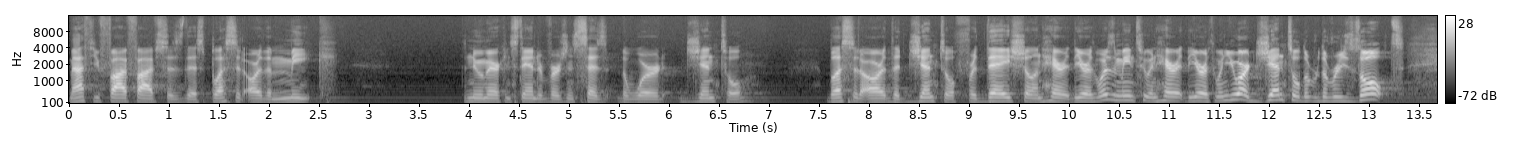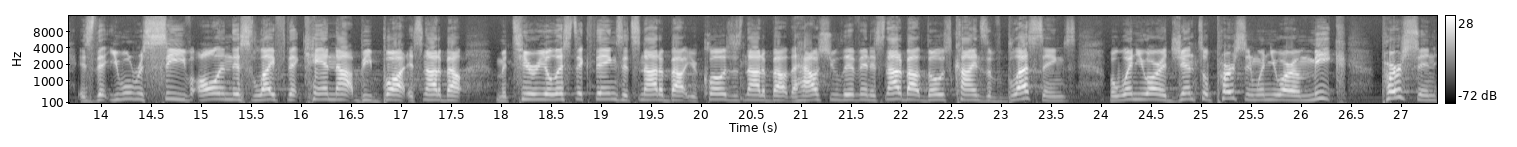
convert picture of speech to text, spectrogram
Matthew 5 5 says this Blessed are the meek. The New American Standard Version says the word gentle. Blessed are the gentle, for they shall inherit the earth. What does it mean to inherit the earth? When you are gentle, the, the result is that you will receive all in this life that cannot be bought. It's not about materialistic things, it's not about your clothes, it's not about the house you live in, it's not about those kinds of blessings. But when you are a gentle person, when you are a meek person,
